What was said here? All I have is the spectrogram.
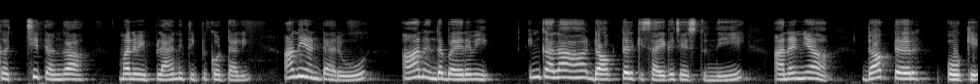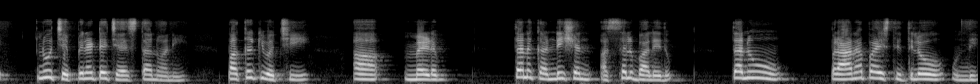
ఖచ్చితంగా మనం ఈ ప్లాన్ని తిప్పికొట్టాలి. అని అంటారు ఆనంద భైరవి. ఇంకా అలా డాక్టర్కి సైగ చేస్తుంది. అనన్య డాక్టర్ ఓకే నువ్వు చెప్పినట్టే చేస్తాను అని పక్కకి వచ్చి "ఆ, మేడం తన కండిషన్ అస్సలు బాలేదు. తను ప్రాణాపాయ స్థితిలో ఉంది.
